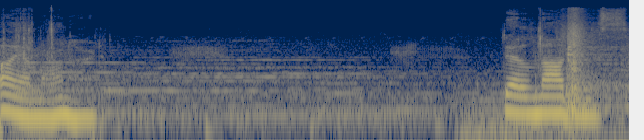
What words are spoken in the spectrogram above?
I am honored. Del Nadis.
